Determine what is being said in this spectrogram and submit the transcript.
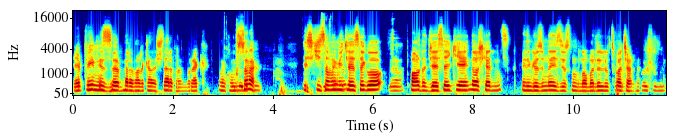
Hepinize merhaba arkadaşlar ben Burak. Onu konuşsana. Eski samimi CSGO Merhaba. pardon CS2 yayında hoş geldiniz. Benim gözümden izliyorsunuz. Normalde lütfu açardı. Hoş bulduk.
